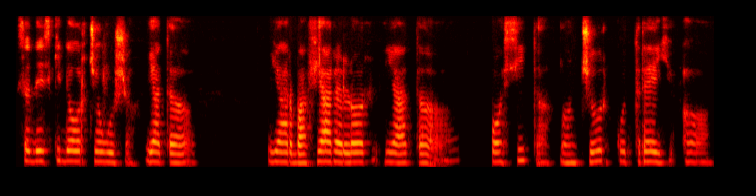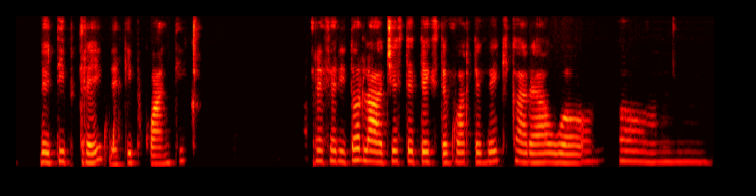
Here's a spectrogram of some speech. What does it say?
să deschidă orice ușă. Iată iarba fiarelor, iată o sită, un ciur cu trei uh, de tip 3, de tip cuantic, referitor la aceste texte foarte vechi care au, uh, um,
